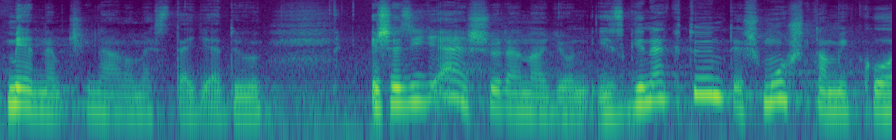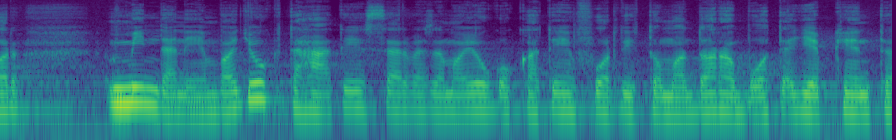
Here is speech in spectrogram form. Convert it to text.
miért nem csinálom ezt egyedül. És ez így elsőre nagyon izginek tűnt, és most, amikor minden én vagyok, tehát én szervezem a jogokat, én fordítom a darabot, egyébként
